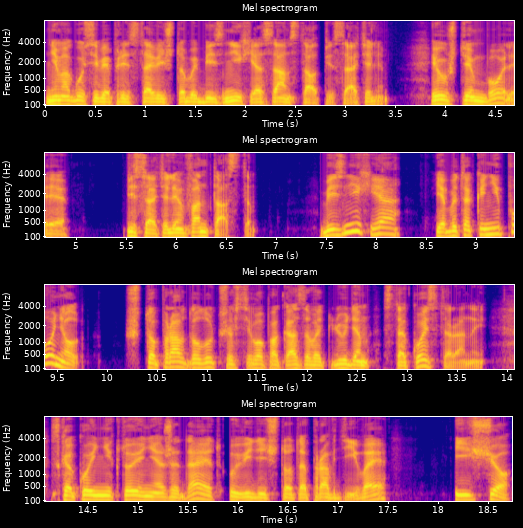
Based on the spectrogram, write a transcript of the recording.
Не могу себе представить, чтобы без них я сам стал писателем, и уж тем более писателем-фантастом. Без них я, я бы так и не понял, что правду лучше всего показывать людям с такой стороны, с какой никто и не ожидает увидеть что-то правдивое, и еще,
